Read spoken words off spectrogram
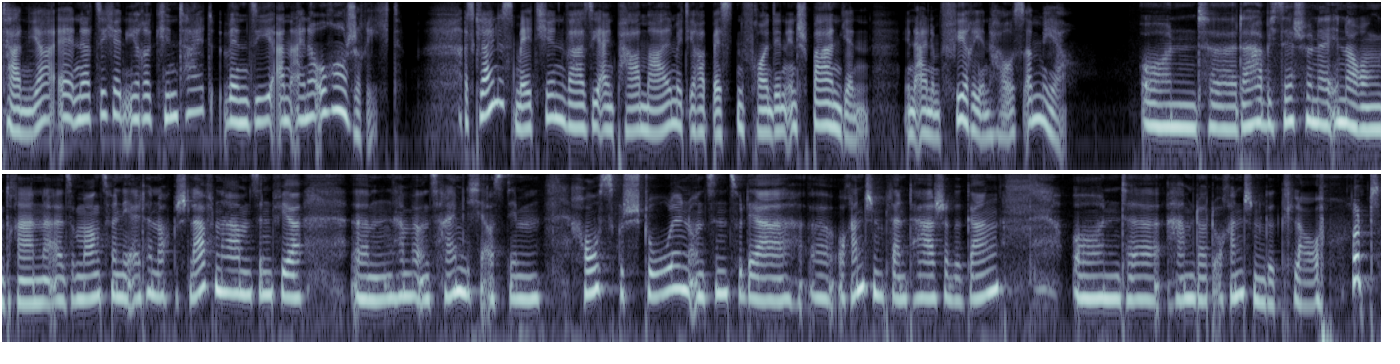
Tanja erinnert sich an ihre Kindheit, wenn sie an einer Orange riecht. Als kleines Mädchen war sie ein paar Mal mit ihrer besten Freundin in Spanien, in einem Ferienhaus am Meer. Und äh, da habe ich sehr schöne Erinnerungen dran. Also morgens, wenn die Eltern noch geschlafen haben, sind wir, ähm, haben wir uns heimlich aus dem Haus gestohlen und sind zu der äh, Orangenplantage gegangen und äh, haben dort Orangen geklaut.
